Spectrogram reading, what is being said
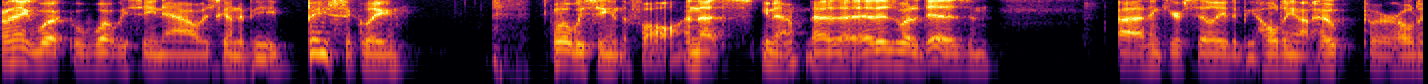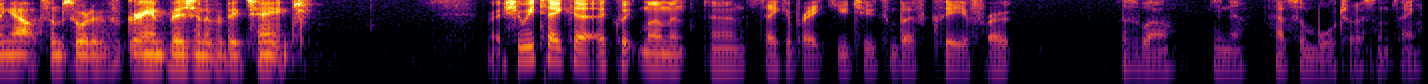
I think what what we see now is going to be basically what we see in the fall, and that's you know that it is what it is, and uh, I think you're silly to be holding out hope or holding out some sort of grand vision of a big change. Right. Should we take a, a quick moment um, to take a break? You two can both clear your throat as well. You know, have some water or something,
